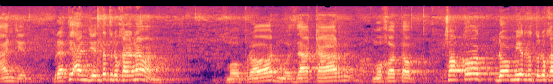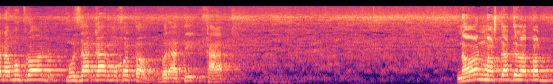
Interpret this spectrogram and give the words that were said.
Anjin berarti anjin itu tuduh karena naon? Mufrad muzakkar mukhatab cokot domir tuduh karena mufrad muzakkar mukhatab berarti ka. Non masdar delapan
